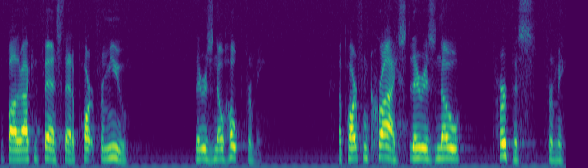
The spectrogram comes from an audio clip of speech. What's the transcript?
And Father, I confess that apart from you, there is no hope for me. Apart from Christ, there is no purpose for me.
